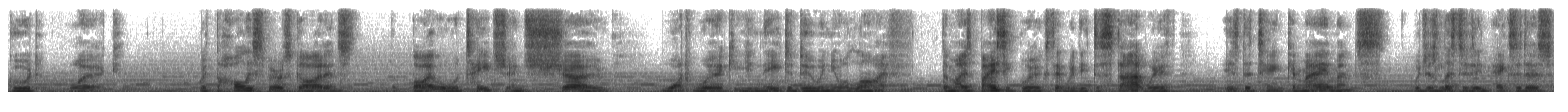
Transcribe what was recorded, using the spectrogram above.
good work. With the Holy Spirit's guidance, the Bible will teach and show what work you need to do in your life. The most basic works that we need to start with is the Ten Commandments, which is listed in Exodus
